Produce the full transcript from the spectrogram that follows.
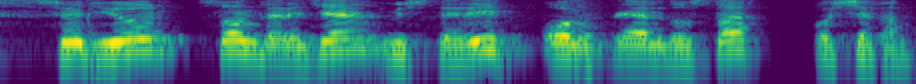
söylüyor. Son derece müşteri olun değerli dostlar. Hoşçakalın.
